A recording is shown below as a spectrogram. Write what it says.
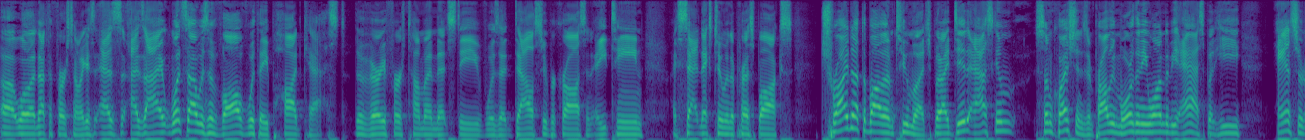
uh, well, not the first time. I guess as as I once I was involved with a podcast. The very first time I met Steve was at Dallas Supercross in eighteen. I sat next to him in the press box. Tried not to bother him too much, but I did ask him some questions, and probably more than he wanted to be asked. But he answered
